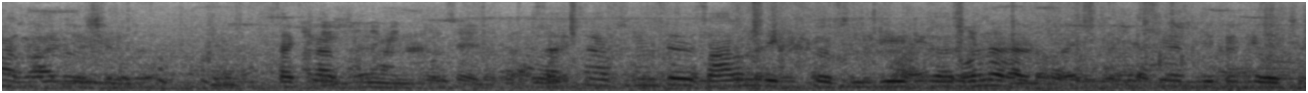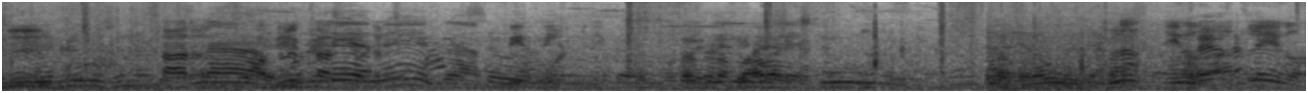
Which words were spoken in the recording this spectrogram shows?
నాకు కాల్ చేసిండు. సార్ అందరు ఇక్కడ వచ్చింది. డిఈటి గారు కేసీఆర్ దిక్కకి వచ్చింది. ఎక్కడ కూర్చున్నారు సార్ పబ్లిక్ ఇగో అట్లే ఇగో.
